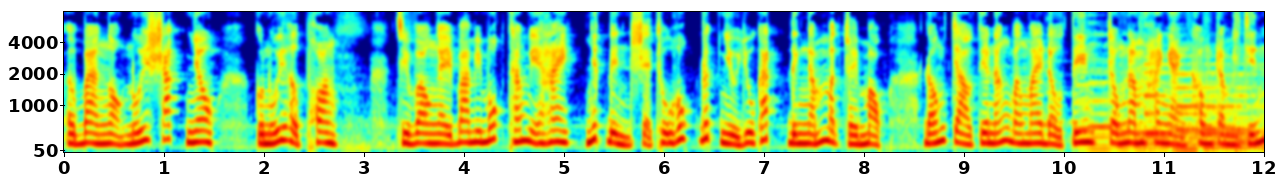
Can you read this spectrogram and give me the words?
ở ba ngọn núi sát nhau của núi Hợp Hoang. Chỉ vào ngày 31 tháng 12, nhất định sẽ thu hút rất nhiều du khách đến ngắm mặt trời mọc, đón chào tia nắng ban mai đầu tiên trong năm 2019.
